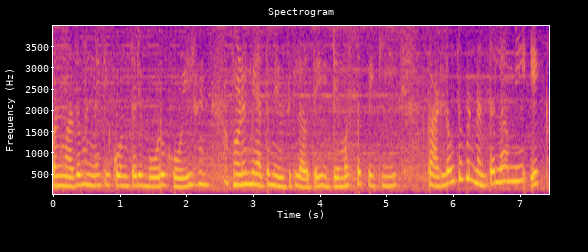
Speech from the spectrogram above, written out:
पण माझं म्हणणं आहे की कोणतरी बोर होईल. म्हणून मी आता म्युझिक लावते. इथे मस्तपैकी काढलं होतं पण नंतरला मी एक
